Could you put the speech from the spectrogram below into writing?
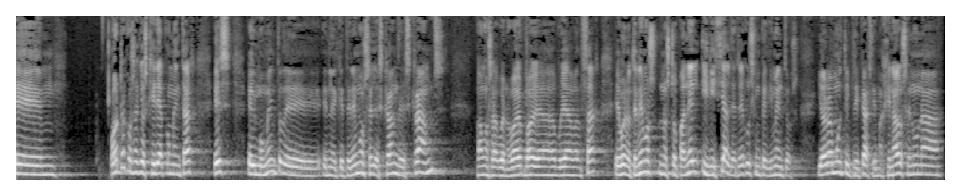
Eh, otra cosa que os quería comentar es el momento en el que tenemos el Scrum de Scrums, Vamos a, bueno, voy a, avanzar. Eh, bueno, tenemos nuestro panel inicial de riesgos e impedimentos. Y ahora multiplicarse. Imaginaos en una,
